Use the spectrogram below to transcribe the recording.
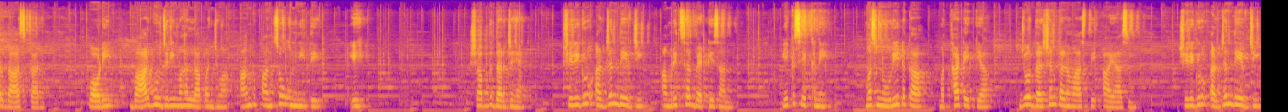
ਅਰਦਾਸ ਕਰ। ਪੌੜੀ ਵਾਰ ਗੁਜਰੀ ਮਹੱਲਾ ਪੰਜਵਾਂ, ਅੰਗ 519 ਤੇ ਇਹ ਸ਼ਬਦ ਦਰਜ ਹੈ। ਸ੍ਰੀ ਗੁਰੂ ਅਰਜਨ ਦੇਵ ਜੀ ਅੰਮ੍ਰਿਤਸਰ ਬੈਠੇ ਸਨ। ਇੱਕ ਸਿੱਖ ਨੇ ਮਸਨੂਰੀ ਟਕਾ ਮੱਥਾ ਟੇਕਿਆ, ਜੋ ਦਰਸ਼ਨ ਕਰਨ ਵਾਸਤੇ ਆਇਆ ਸੀ। ਸ੍ਰੀ ਗੁਰੂ ਅਰਜਨ ਦੇਵ ਜੀ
